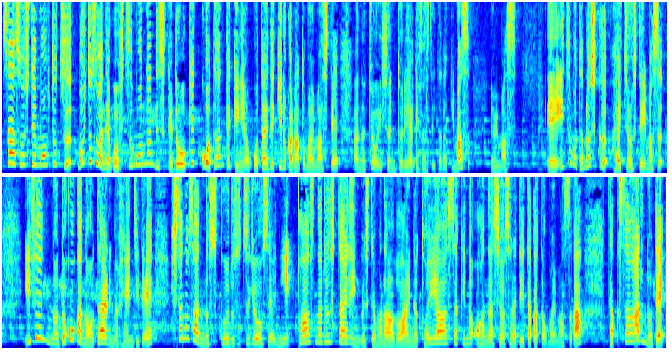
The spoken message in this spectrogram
さあそしてもう一つもう一つはねご質問なんですけど結構端的にお答えできるかなと思いましてあの今日一緒に取り上げさせていただきます。読みます、えー、いつも楽しく拝聴しています。以前のどこかのお便りの返事で久野さんのスクール卒業生にパーソナルスタイリングしてもらう場合の問い合わせ先のお話をされていたかと思いますがたくさんあるので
